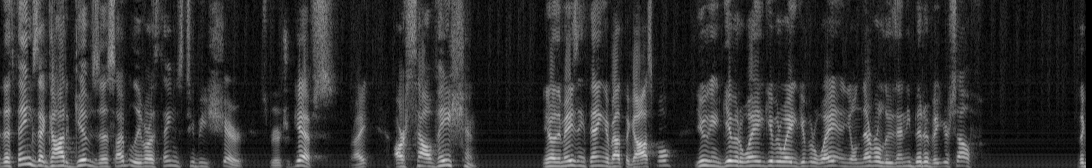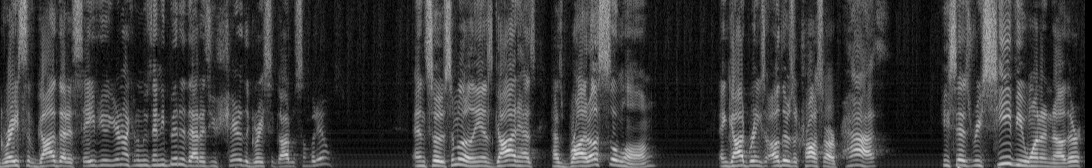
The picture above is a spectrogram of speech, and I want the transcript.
the things that God gives us, I believe, are things to be shared. Spiritual gifts, right? Our salvation. You know, the amazing thing about the gospel, you can give it away and give it away and give it away, and you'll never lose any bit of it yourself the grace of God that has saved you, you're not going to lose any bit of that as you share the grace of God with somebody else. And so, similarly, as God has, has brought us along and God brings others across our path, He says, Receive you one another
